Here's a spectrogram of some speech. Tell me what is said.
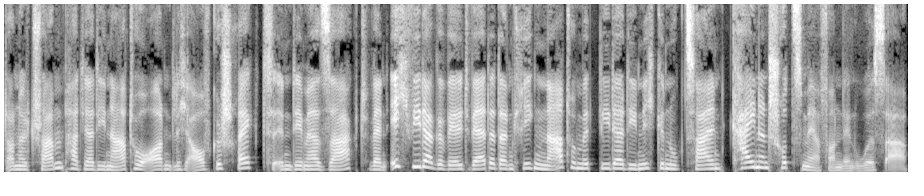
Donald Trump hat ja die NATO ordentlich aufgeschreckt, indem er sagt, wenn ich wiedergewählt werde, dann kriegen NATO-Mitglieder, die nicht genug zahlen, keinen Schutz mehr von den USA.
